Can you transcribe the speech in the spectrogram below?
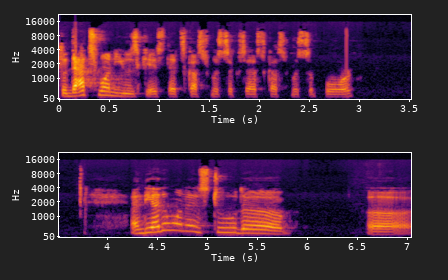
So that's one use case. That's customer success customer support. And the other one is to the uh,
